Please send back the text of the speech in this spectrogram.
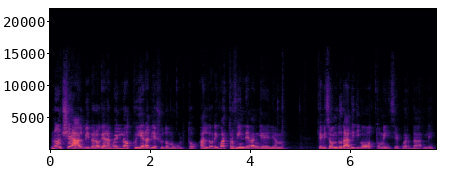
Non c'è Albi, però, che era quello a cui era piaciuto molto. Allora, i quattro film di Evangelion, che mi sono durati tipo otto mesi a guardarli.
